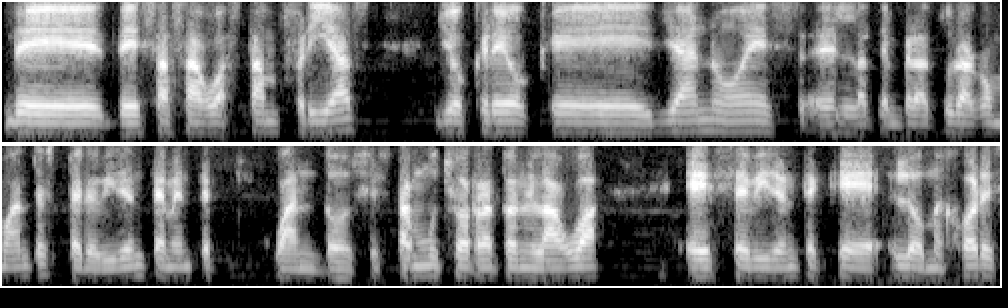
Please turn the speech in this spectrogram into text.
de, de esas aguas tan frías. Yo creo que ya no es eh, la temperatura como antes, pero evidentemente cuando se está mucho rato en el agua es evidente que lo mejor es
